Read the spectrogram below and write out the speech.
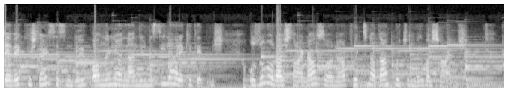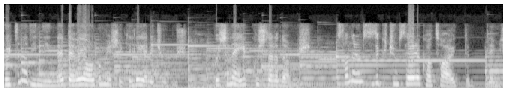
Deve kuşların sesini duyup onların yönlendirmesiyle hareket etmiş. Uzun uğraşlardan sonra fırtınadan kurtulmayı başarmış. Fırtına dindiğinde deve yorgun bir şekilde yere çökmüş. Başını eğip kuşlara dönmüş. Sanırım sizi küçümseyerek hata ettim demiş.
